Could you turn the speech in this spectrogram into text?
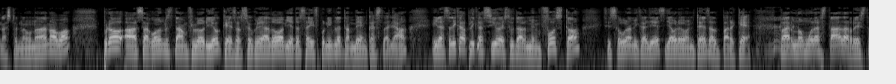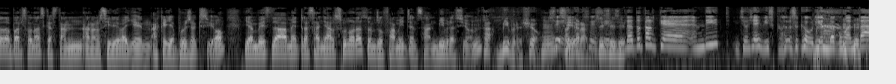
n'estrenen una de nova, però eh, segons Dan Florio, que és el seu creador, havia d'estar disponible també en castellà. I l'estètica de l'aplicació és totalment fosca, si sou una mica llest ja haureu entès el per què, per no molestar la resta de persones que estan en el cine veient aquella projecció. I en vez d'emetre senyals sonores, doncs ho fa mitjançant vibracions. Ah, vibra, això. Sí, Sí, Ah, caram. sí, Sí, sí, sí, sí. De tot el que hem dit, jo ja he vist coses que hauríem de comentar,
